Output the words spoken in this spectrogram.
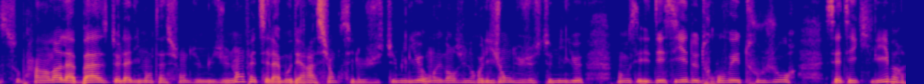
subhanallah, la base de l'alimentation du musulman, en fait, c'est la modération, c'est le juste milieu. On est dans une religion du juste milieu. Donc, c'est d'essayer de trouver toujours cet équilibre.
